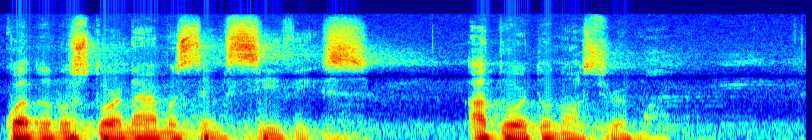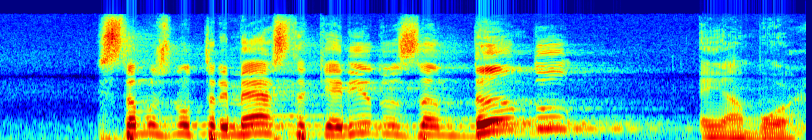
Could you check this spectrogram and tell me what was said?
quando nos tornarmos sensíveis à dor do nosso irmão. Estamos no trimestre, queridos, andando em amor.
